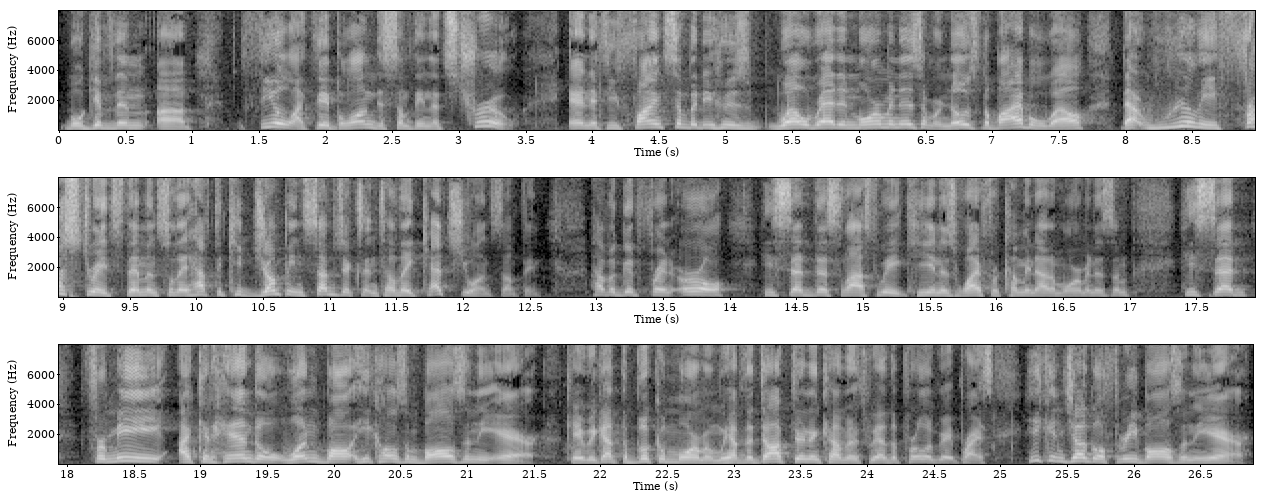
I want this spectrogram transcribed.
will give them uh, feel like they belong to something that's true. And if you find somebody who's well read in Mormonism or knows the Bible well, that really frustrates them. And so they have to keep jumping subjects until they catch you on something have a good friend, Earl. He said this last week. He and his wife were coming out of Mormonism. He said, For me, I could handle one ball. He calls them balls in the air. Okay, we got the Book of Mormon, we have the Doctrine and Covenants, we have the Pearl of Great Price. He can juggle three balls in the air.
